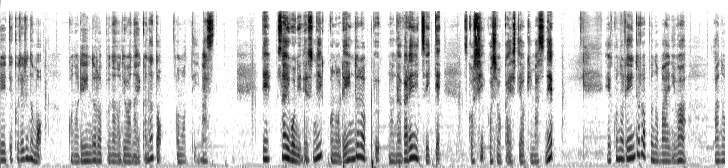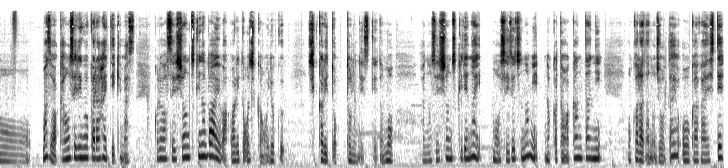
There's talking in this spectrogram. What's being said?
えてくれるのも、このレインドロップなのではないかなと思っています。で、最後にですね、このレインドロップの流れについて少しご紹介しておきますね。えこのレインドロップの前には、あのまずはカウンセリングから入っていきます。これはセッション付きの場合は割とお時間をよくしっかりと取るんですけれども、あのセッション付きでないもう施術のみの方は簡単にお体の状態をお伺いして、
